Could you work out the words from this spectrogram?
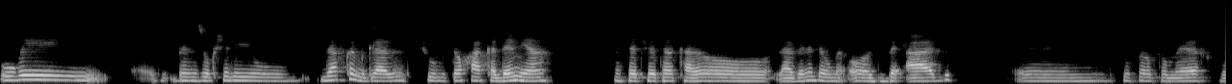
אורי, בן זוג שלי, הוא דווקא בגלל שהוא מתוך האקדמיה, אני חושבת שיותר קל לו להבין את זה, הוא מאוד בעד, אה, סופר תומך, ו...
